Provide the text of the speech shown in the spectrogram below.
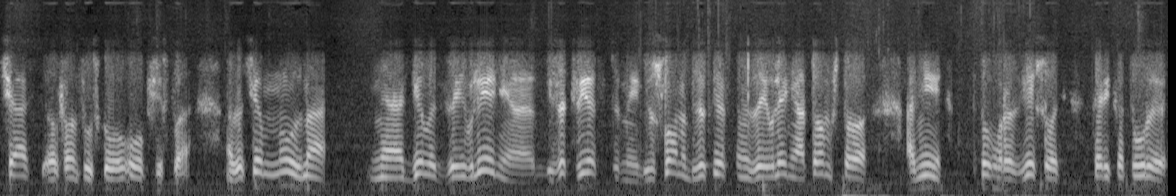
часть французского общества. А зачем нужно Э, делать заявления безответственные, безусловно, безответственные заявления о том, что они готовы развешивать карикатуры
